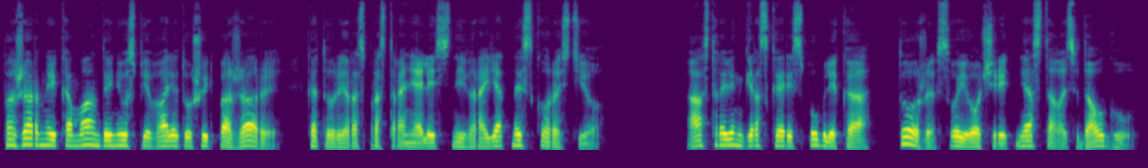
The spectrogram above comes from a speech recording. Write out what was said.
Пожарные команды не успевали тушить пожары, которые распространялись с невероятной скоростью. Австро-Венгерская республика тоже, в свою очередь, не осталась в долгу.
